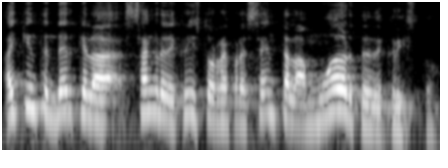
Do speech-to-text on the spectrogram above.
Hay que entender que la sangre de Cristo representa la muerte de Cristo.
